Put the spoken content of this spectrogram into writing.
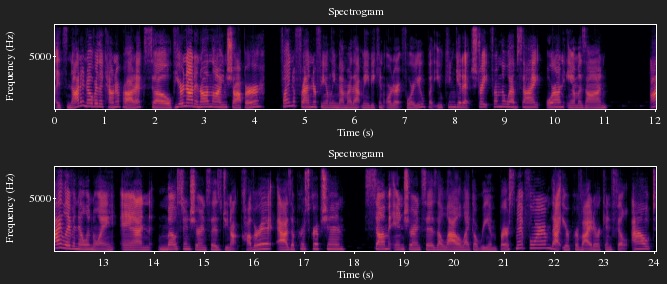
It's not an over the counter product. So if you're not an online shopper, Find a friend or family member that maybe can order it for you, but you can get it straight from the website or on Amazon. I live in Illinois and most insurances do not cover it as a prescription. Some insurances allow like a reimbursement form that your provider can fill out.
